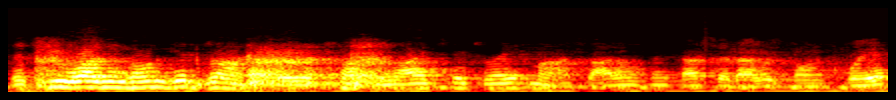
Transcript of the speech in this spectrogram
that you wasn't going to get drunk for something like six or eight months. I don't think I said I was going to quit.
